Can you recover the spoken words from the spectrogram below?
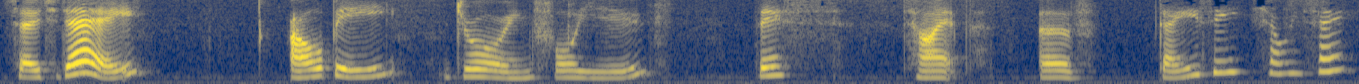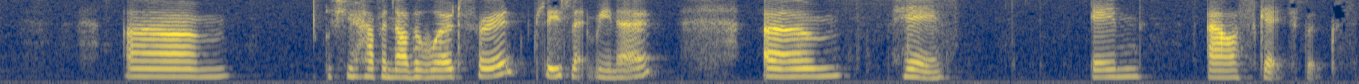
So today I'll be drawing for you this type of daisy, shall we say? Um, if you have another word for it, please let me know. Um, here in our sketchbooks.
